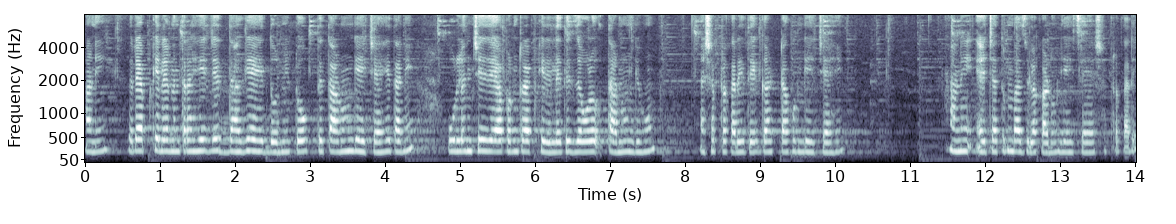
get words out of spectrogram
आणि रॅप केल्यानंतर हे जे धागे आहेत दोन्ही टोक ते ताणून घ्यायचे आहेत आणि उलनचे जे आपण रॅप केलेले आहे ते जवळ ताणून घेऊन अशा प्रकारे ते गाठ टाकून घ्यायचे आहे. आणि याच्यातून बाजूला काढून घ्यायचं आहे अशा प्रकारे.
